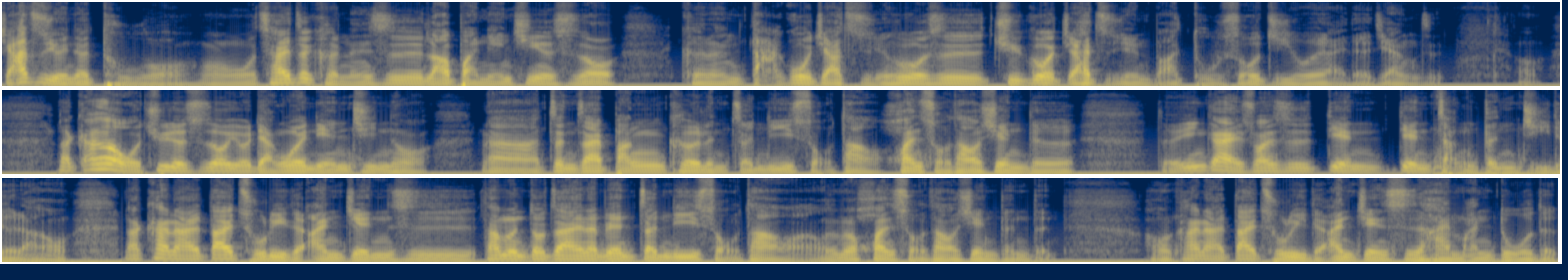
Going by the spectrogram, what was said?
甲子园的土哦，哦，我猜这可能是老板年轻的时候可能打过甲子园，或者是去过甲子园把土收集回来的这样子哦。那刚好我去的时候有两位年轻哦，那正在帮客人整理手套、换手套线的的，应该也算是店店长等级的啦。哦，那看来待处理的案件是他们都在那边整理手套啊，我们换手套线等等。哦，看来待处理的案件是还蛮多的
